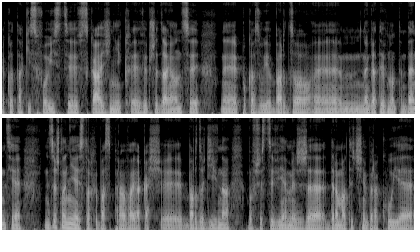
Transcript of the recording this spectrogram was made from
jako taki swoisty wskaźnik wyprzedzający e, pokazuje bardzo e, negatywną tendencję. Zresztą nie jest to chyba sprawa jakaś e, bardzo dziwna, bo wszyscy wiemy, że dramatycznie brakuje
